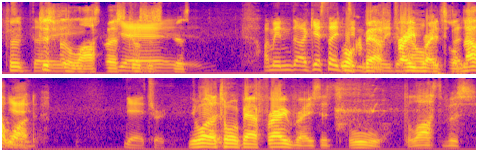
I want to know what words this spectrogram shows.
For did just for the last because yeah, it's just I mean, I guess they talk didn't about really frame rates it, on that yeah. one. Yeah, true. You want to talk about frame rates? It's ooh, The Last of Us.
